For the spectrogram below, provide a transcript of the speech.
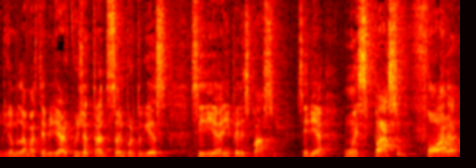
digamos a massa intermediária, cuja tradução em português seria hiperespaço. Seria um espaço fora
